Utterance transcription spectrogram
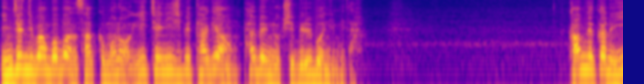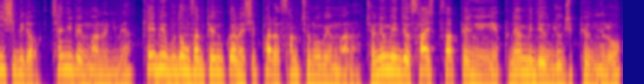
인천지방법원 사건번호 2022 타경 861번입니다. 감정가는 21억 1200만 원이며 KB부동산 평균가는 18억 3500만 원, 전용 면적 44평형에 분양 면적은 60평으로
